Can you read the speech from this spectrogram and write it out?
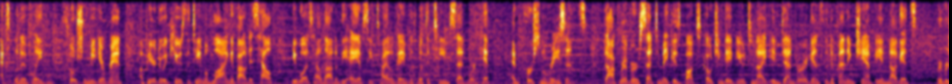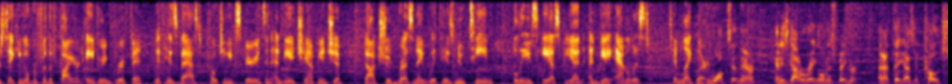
expletive-laden social media rant, appeared to accuse the team of lying about his health. He was held out of the AFC title game with what the team said were hip and personal reasons. Doc Rivers set to make his Bucks coaching debut tonight in Denver against the defending champion Nuggets. Rivers taking over for the fired Adrian Griffin with his vast coaching experience and NBA championship championship, Doc should resonate with his new team, believes ESPN NBA analyst Tim Legler. He walks in there and he's got a ring on his finger. And I think as a coach,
